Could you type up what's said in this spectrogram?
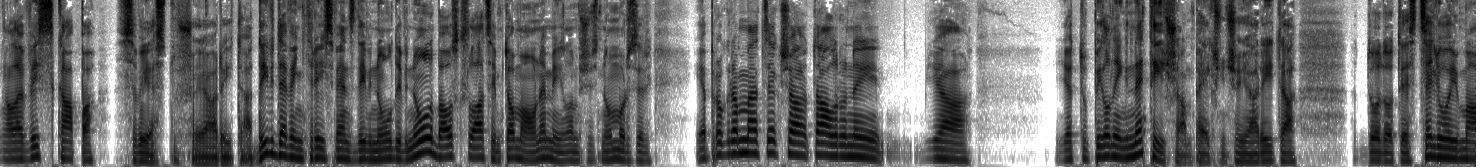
lai viss kapa sviestu šajā rītā. 293, 1202, Bauskas lācim, Tomā un Emīlam šis numurs ir ieprogrammēts iekšā tālrunī. Jā, ja tu pilnīgi netīšām pēkšņi šajā rītā dodoties ceļojumā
